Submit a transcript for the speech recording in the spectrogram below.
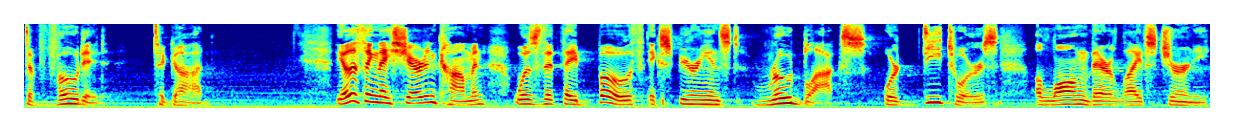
devoted to God. The other thing they shared in common was that they both experienced roadblocks or detours along their life's journey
